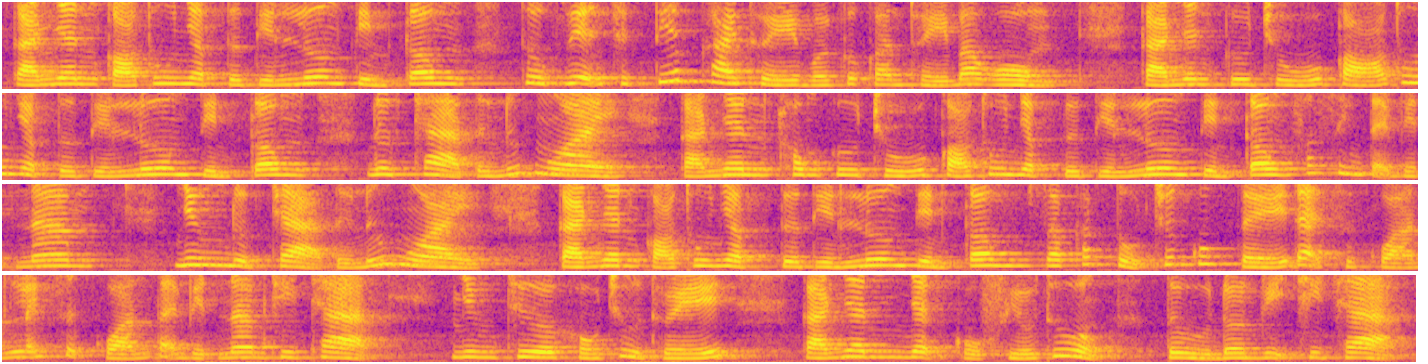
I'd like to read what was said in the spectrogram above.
Cá nhân có thu nhập từ tiền lương, tiền công thuộc diện trực tiếp khai thuế với cơ quan thuế bao gồm cá nhân cư trú có thu nhập từ tiền lương tiền công được trả từ nước ngoài, cá nhân không cư trú có thu nhập từ tiền lương tiền công phát sinh tại Việt Nam nhưng được trả từ nước ngoài, cá nhân có thu nhập từ tiền lương tiền công do các tổ chức quốc tế, đại sứ quán, lãnh sự quán tại Việt Nam chi trả nhưng chưa khấu trừ thuế, cá nhân nhận cổ phiếu thưởng từ đơn vị chi trả.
